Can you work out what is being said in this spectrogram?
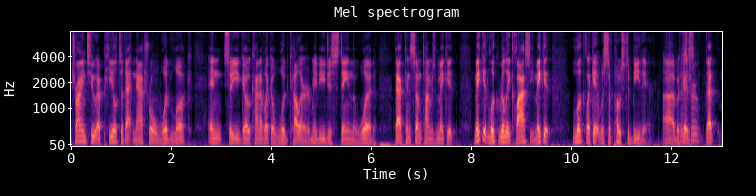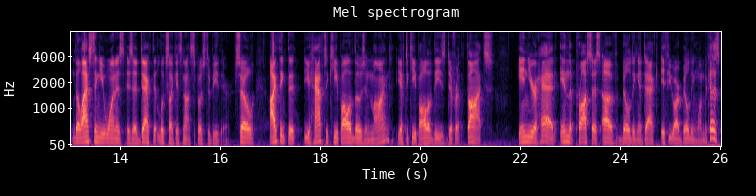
trying to appeal to that natural wood look, and so you go kind of like a wood color. Maybe you just stain the wood. That can sometimes make it make it look really classy. Make it look like it was supposed to be there. Uh, because that the last thing you want is, is a deck that looks like it's not supposed to be there. So I think that you have to keep all of those in mind. You have to keep all of these different thoughts in your head in the process of building a deck if you are building one. Because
